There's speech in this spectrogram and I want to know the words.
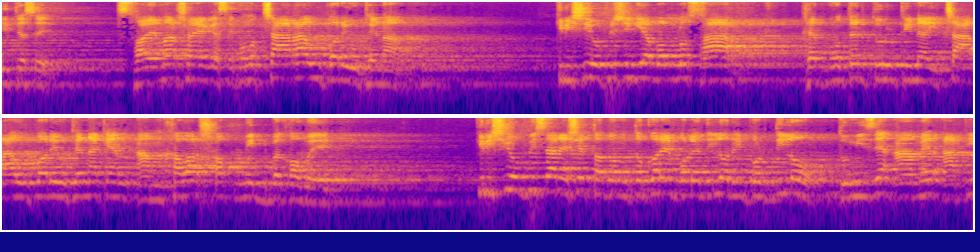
দিতেছে। ছয় মাস হয়ে গেছে, কোনো চারা উপরে উঠে না। কৃষি অফিসে গিয়া বলল, স্যার, খেদমতের ত্রুটি নাই, চারা উপরে উঠে না কেন? আম খাওয়ার শখ মিটবে কবে? কৃষি অফিসার এসে তদন্ত করে বলে দিল, রিপোর্ট দিল, তুমি যে আমের আটি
